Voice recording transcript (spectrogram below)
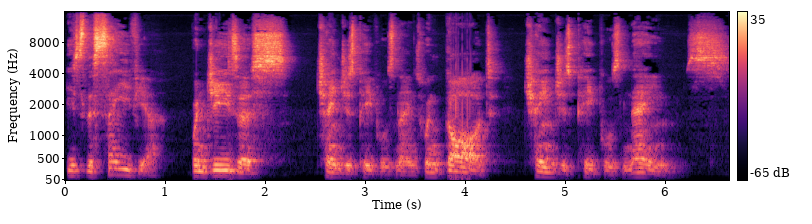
is the Saviour. When Jesus changes people's names, when God changes people's names,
